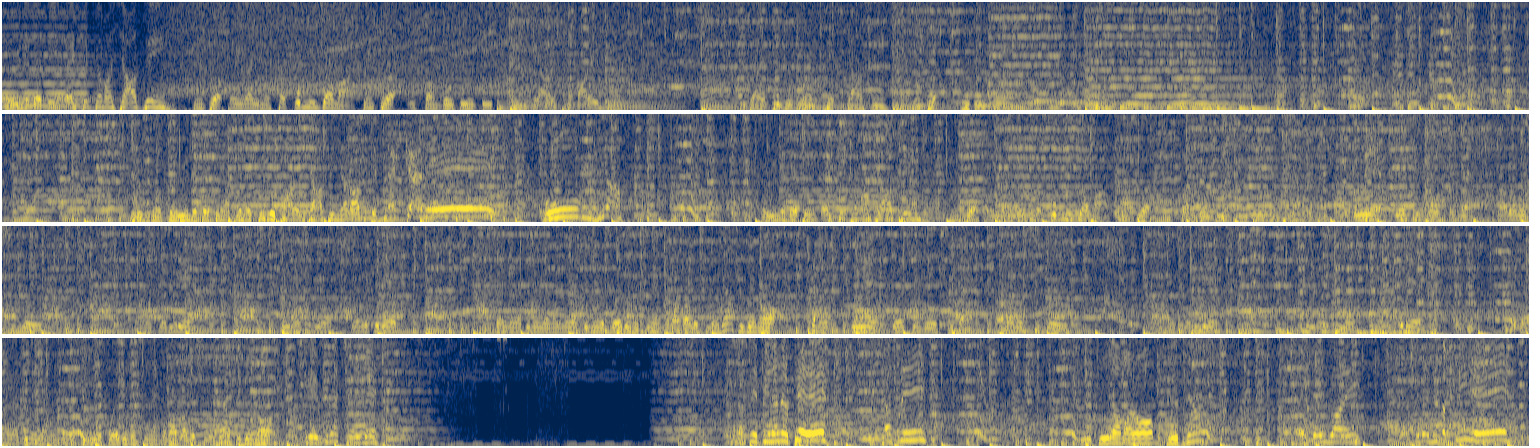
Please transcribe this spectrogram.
ဝင်းနေတဲ့တင်တိုက်စစ်ကမှရာစင်တင်တော့ပြေးလိုက်နေ19မိနစ်ကျော်မှာတင်တော့ဥဆောင်ကိုတင်ပေးထားနေကြရဖြစ်ပါလေဒီကြတဲ့ပြီးဖို့ဝင်စစ်ရာစင်တင်တော့ကိုတင်ပေးနေတယ်ကျွန်တော်ဆွေးနွေးနေတဲ့တင်အပြန်နေပြီးဖို့ထားရရာစင်ရတာတည်းလက်ကန်နေဟိုးပြီညဝင်းနေတဲ့တင်တိုက်စစ်ကမှရာ 你家的第一部分是幺四零，今天固定的是什么？就是那所有的在天边的嘀咕唱的幺四，来干你！不一样，所有的在边在听什么幺四零？听说哎呀，我在公屏叫嘛，听说你算公屏，今天拿下了七百多元，恭喜我现在拿到我心中拿了这里，这个是我们这边，下面来。tener poder uno tiene grabado los hijos. Ya tuve no, ya no tuve poder tengo shida grabado los hijos. Ahora se viene, sigue sigue, sigue. Ya no tiene la manera que tuve poder uno tiene grabado los hijos. Ya tuve no, sigue bien, sigue bien. 打線ピラネを手で打線宇宙だまろブープじゃん大体言われそれが出たピーで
